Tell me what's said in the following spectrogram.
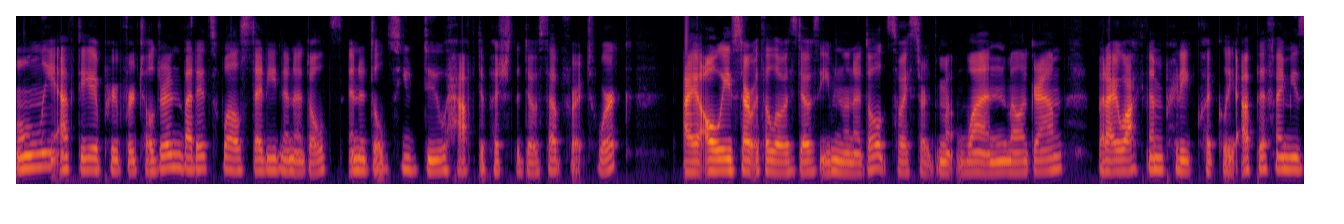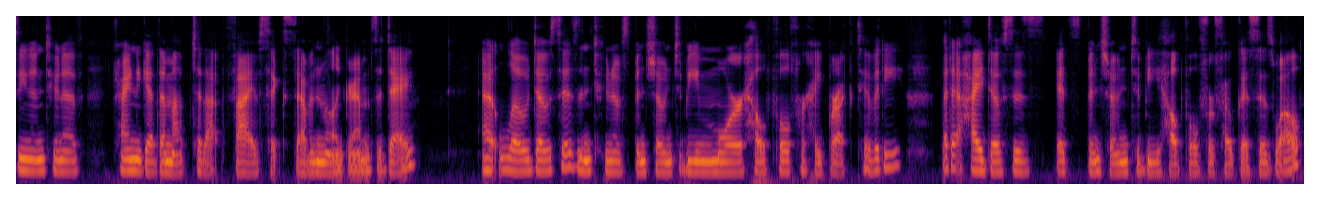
only FDA approved for children, but it's well studied in adults. In adults, you do have to push the dose up for it to work. I always start with the lowest dose, even in adults, so I start them at one milligram, but I walk them pretty quickly up if I'm using Intuniv, trying to get them up to that five, six, seven milligrams a day. At low doses, Intuniv's been shown to be more helpful for hyperactivity, but at high doses, it's been shown to be helpful for focus as well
